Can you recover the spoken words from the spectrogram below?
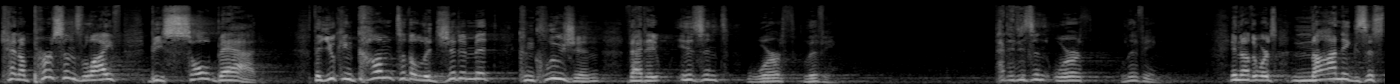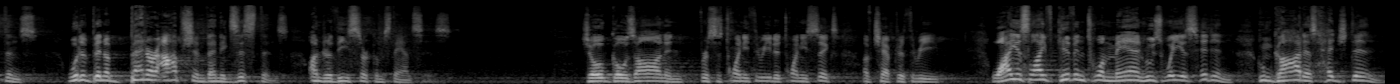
Can a person's life be so bad that you can come to the legitimate conclusion that it isn't worth living? That it isn't worth living. In other words, non existence would have been a better option than existence under these circumstances. Job goes on in verses 23 to 26 of chapter 3. Why is life given to a man whose way is hidden, whom God has hedged in?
